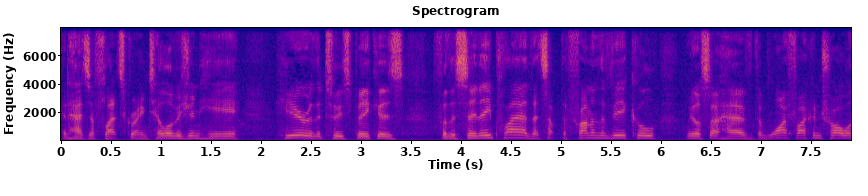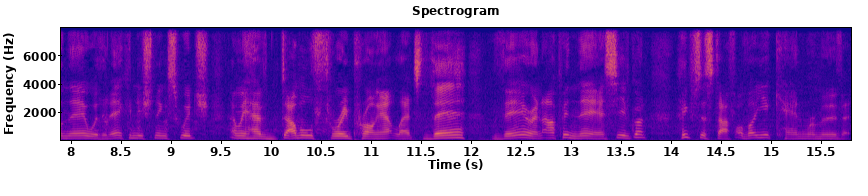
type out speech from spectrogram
It has a flat screen television here. Here are the two speakers for the CD player that's up the front of the vehicle. We also have the Wi-Fi control in there with an air conditioning switch and we have double three prong outlets there, there and up in there. So you've got heaps of stuff, although you can remove it.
